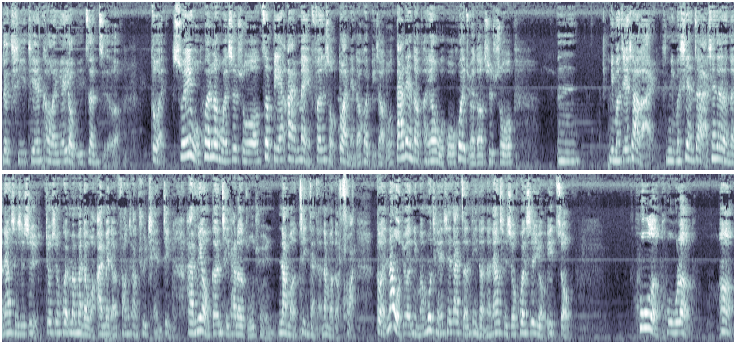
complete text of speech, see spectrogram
的期间，可能也有一阵子了。对，所以我会认为是说，这边暧昧、分手、断联的会比较多。单恋的朋友，我我会觉得是说，嗯，你们接下来。你们现在啊，现在的能量其实是就是会慢慢的往暧昧的方向去前进，还没有跟其他的族群那么进展的那么的快。对，那我觉得你们目前现在整体的能量其实会是有一种忽冷忽热，嗯，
